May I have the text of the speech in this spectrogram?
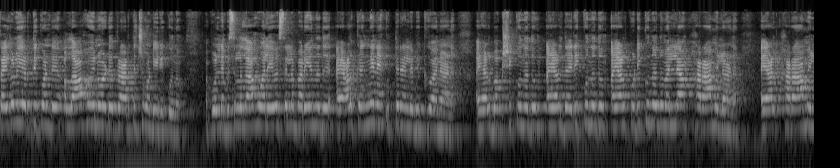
കൈകൾ ഉയർത്തിക്കൊണ്ട് അള്ളാഹുവിനോട് പ്രാർത്ഥിച്ചു കൊണ്ടിരിക്കുന്നു അപ്പോൾ നബി സല്ലല്ലാഹു അലൈഹി വസ്ലം പറയുന്നത് അയാൾക്ക് എങ്ങനെ ഉത്തരം ലഭിക്കുവാനാണ്? അയാൾ ഭക്ഷിക്കുന്നതും അയാൾ ധരിക്കുന്നതും അയാൾ കുടിക്കുന്നതുമെല്ലാം ഹറാമിലാണ്. അയാൾ ഹറാമിൽ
